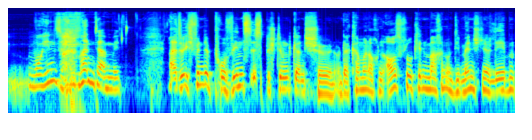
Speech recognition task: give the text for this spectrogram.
wohin soll man damit? Also ich finde, Provinz ist bestimmt ganz schön und da kann man auch einen Ausflug hinmachen und die Menschen, die da leben,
